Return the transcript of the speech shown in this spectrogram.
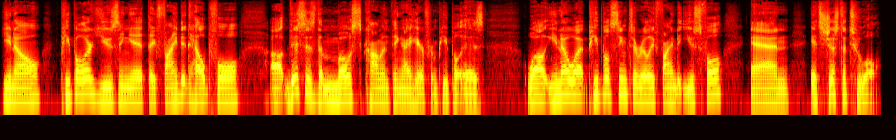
You know, people are using it, they find it helpful. Uh, this is the most common thing I hear from people is, well, you know what? People seem to really find it useful and it's just a tool.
